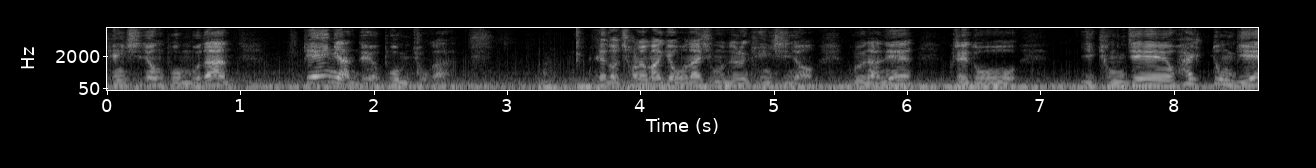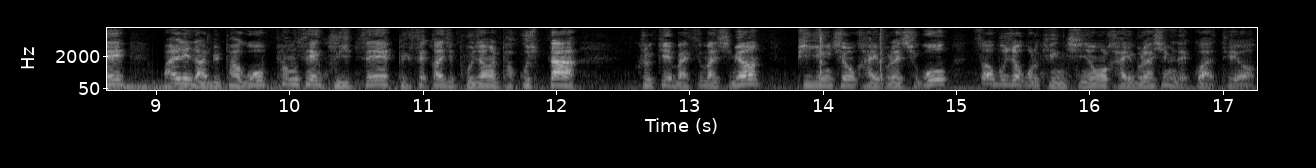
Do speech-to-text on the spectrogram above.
갱신형 보험보단 게임이 안 돼요 보험료가 그래서 저렴하게 원하시는 분들은 갱신형 그리고 나는 그래도 이 경제 활동기에 빨리 납입하고 평생 90세 100세까지 보장을 받고 싶다. 그렇게 말씀하시면 비갱신형 가입을 하시고 서브적으로 갱신형으로 가입을 하시면 될 것 같아요.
